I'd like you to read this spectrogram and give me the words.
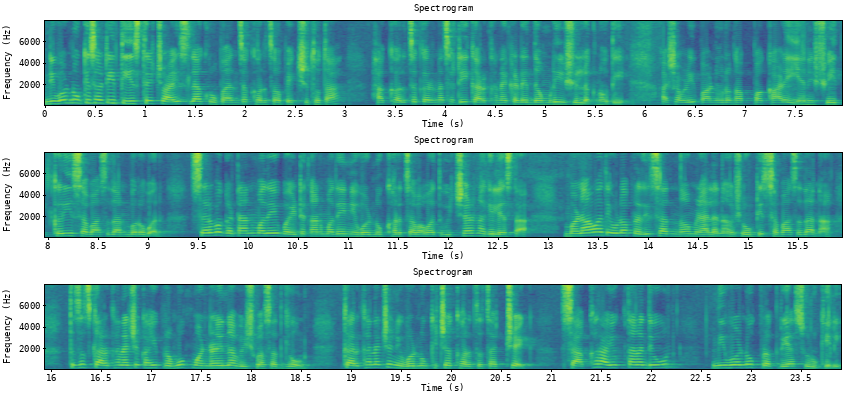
निवडणुकीसाठी तीस ते चाळीस लाख रुपयांचा खर्च अपेक्षित होता. हा खर्च करण्यासाठी कारखान्याकडे दमडी शिल्लक नव्हती अशावेळी पांडुरंगाप्पा काळे यांनी शेतकरी सभासदांबरोबर सर्व गटांमध्ये बैठकांमध्ये निवडणूक खर्चाबाबत विचारणा केली असता म्हणावा तेवढा प्रतिसाद न मिळाल्यानं शेवटी सभासदांना तसंच कारखान्याच्या काही प्रमुख मंडळींना विश्वासात घेऊन कारखान्याच्या निवडणुकीच्या खर्चाचा चेक साखर आयुक्तांना देऊन निवडणूक प्रक्रिया सुरू केली.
